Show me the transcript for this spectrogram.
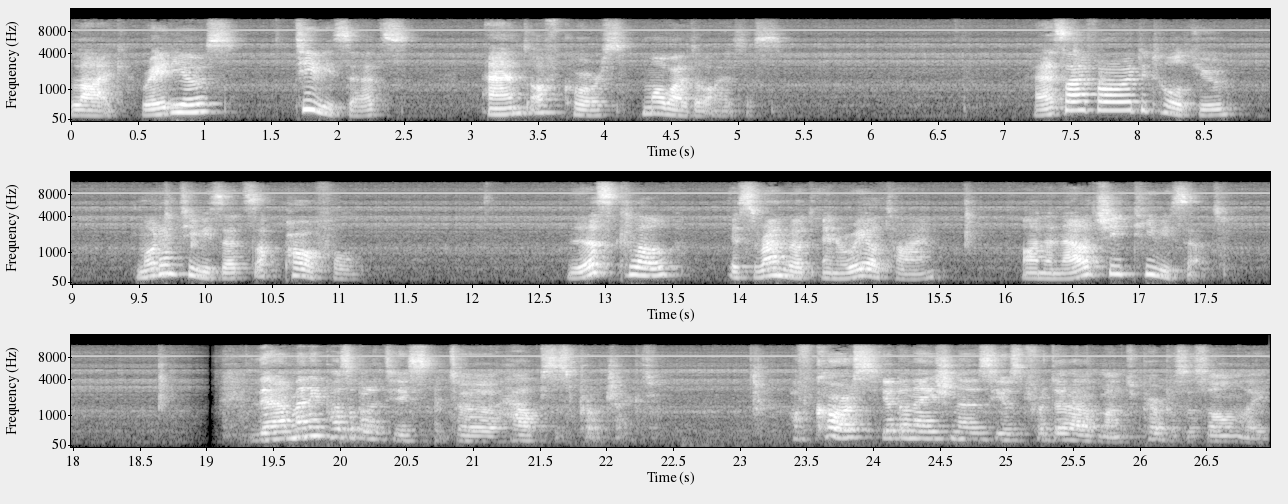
like radios, TV sets and of course mobile devices. As I've already told you, modern TV sets are powerful. This globe is rendered in real time on an LG TV set. There are many possibilities to help this project. Of course, your donation is used for development purposes only.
